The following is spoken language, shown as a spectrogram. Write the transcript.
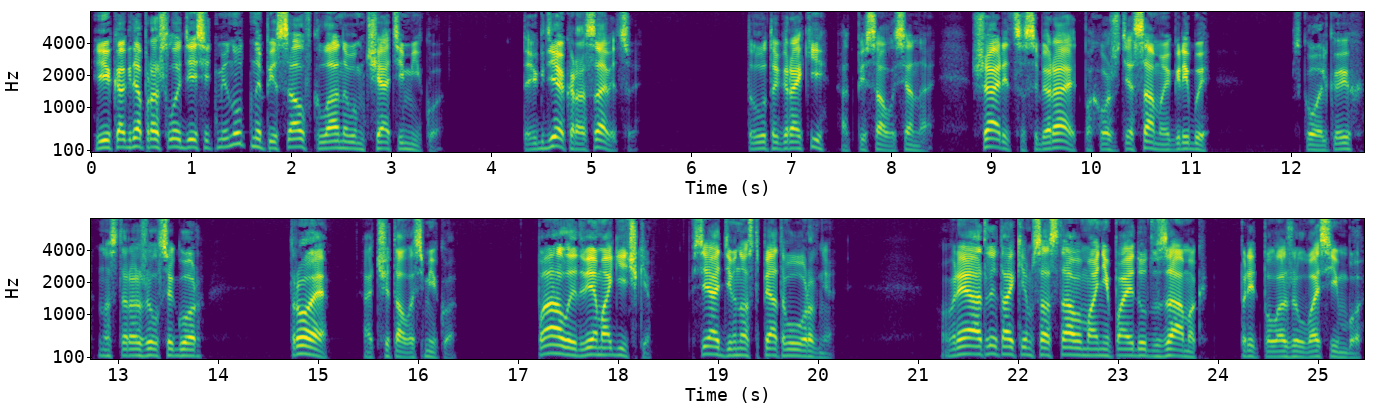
и, когда прошло десять минут, написал в клановом чате Мико: "Ты где, красавица?" "Тут игроки", отписалась она. "Шарятся, собирают, похоже, те самые грибы". "Сколько их?" насторожился Гор. "Трое", отчиталась Мико. "Палы две магички. Все от девяносто пятого уровня. Вряд ли таким составом они пойдут в замок, предположил Васимбо.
